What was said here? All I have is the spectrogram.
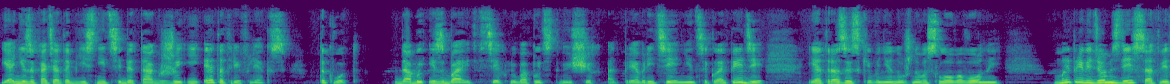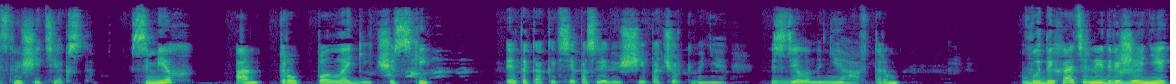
и они захотят объяснить себе также и этот рефлекс. Так вот, дабы избавить всех любопытствующих от приобретения энциклопедии и от разыскивания нужного слова воной, мы приведем здесь соответствующий текст. Смех антропологический, это, как и все последующие подчеркивания, сделано не автором, выдыхательные движения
